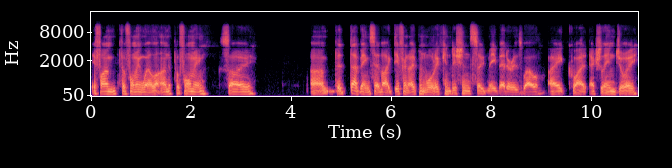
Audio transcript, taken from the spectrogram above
if I'm performing well or underperforming. So, um, but that being said, like different open water conditions suit me better as well. I quite actually enjoy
